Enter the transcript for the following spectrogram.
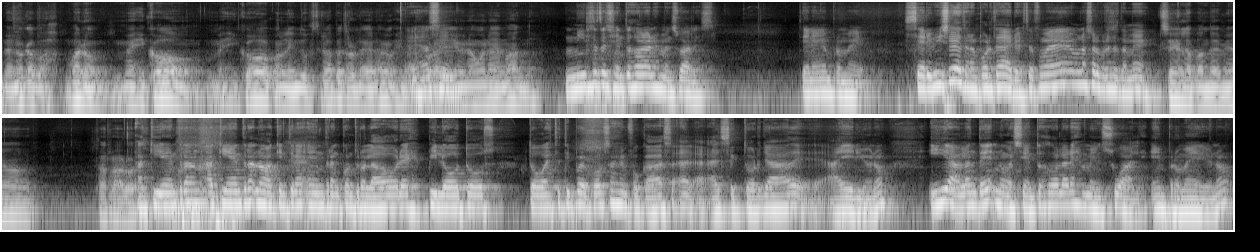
Bueno, capaz. Bueno, México, México con la industria petrolera, me imagino Es que por ahí hay una buena demanda. 1.700 dólares mensuales tienen en promedio. Servicio de transporte aéreo. Esto fue una sorpresa también. Sí, en la pandemia está raro eso. Aquí entran, aquí entran, no, aquí entran, entran controladores, pilotos, todo este tipo de cosas enfocadas al, al sector ya de, aéreo, ¿no? Y hablan de 900 dólares mensuales en promedio, ¿no?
